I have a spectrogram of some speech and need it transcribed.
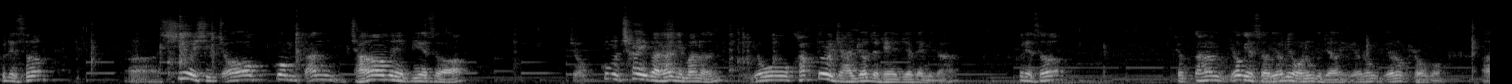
그래서 어, 시옷이 조금 딴 자음에 비해서 조금은 차이가 나지만은 요 각도를 잘 조절해 줘야 됩니다. 그래서 적당한 여기서 열이 오는 거죠. 요렇게, 요렇게 오고 어,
